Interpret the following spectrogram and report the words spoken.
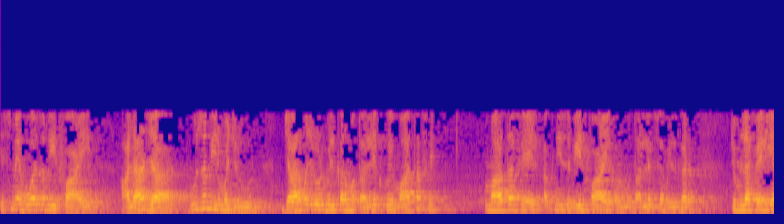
اس میں ہوا ضمیر فائل اعلی جار، وہ ضمیر مجرور، جار مجرور مل کر متعلق ہوئے ماتا فعل ماتا فعل اپنی ضمیر فائل اور متعلق سے مل کر جملہ فعلیہ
